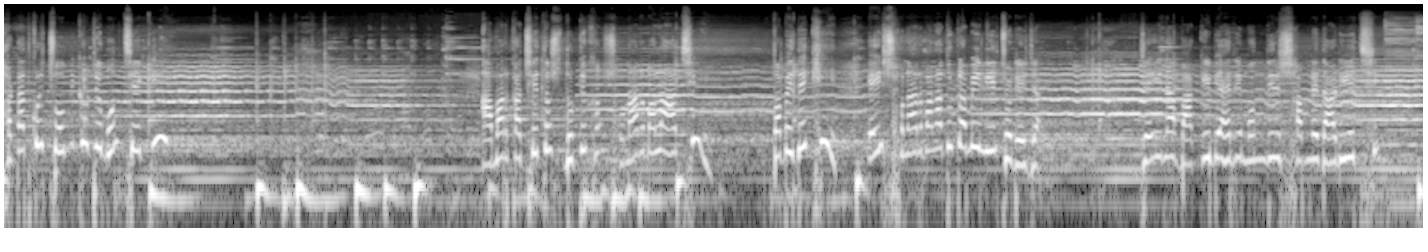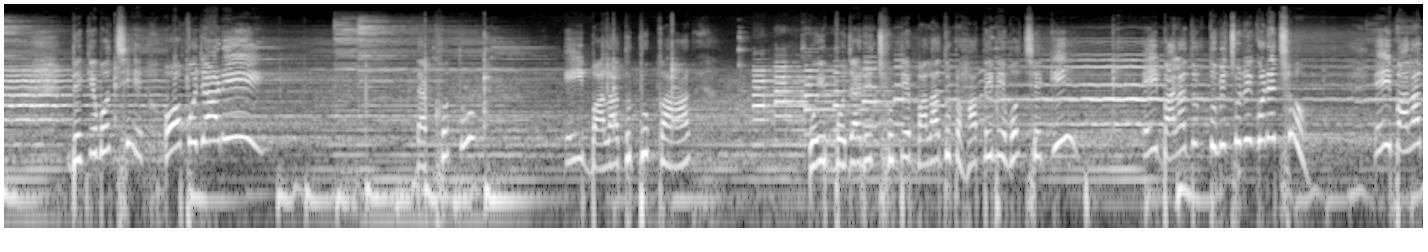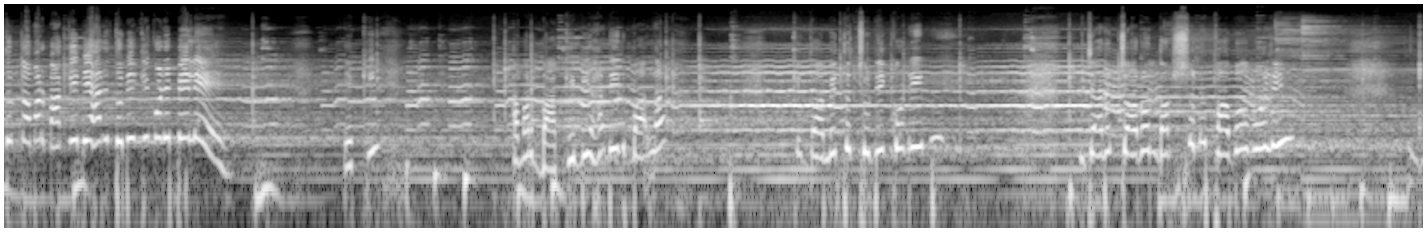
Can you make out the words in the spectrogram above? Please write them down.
হঠাৎ করে চমকে উঠে বলছে, কি? আমার কাছে তো দুটো সোনার বালা আছে। তবে দেখি, এই সোনার বালা দুটো আমি নিয়ে চলে যাই। যেই না বাকি বিহারী মন্দিরের সামনে দাঁড়িয়েছি ডেকে বলছি, ও পূজারি! দেখো তো, এই বালা দুটো কার ওই পূজারি ছুটে বালা দুটো হাতে নিয়ে বলছে, কি? এই বালা দুটো তুমি চুরি করেছ? এই বালা দুটো আমার বাকি বিহারে তুমি কি করে পেলে? এ কি? আমার বাকি বিহারির বালা? কিন্তু আমি তো চুরি করিনি। যার চরণ দর্শনে পাবো বলি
